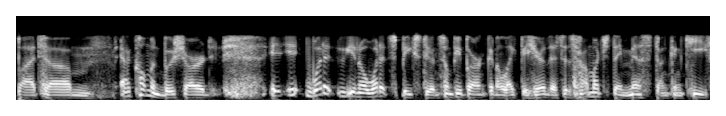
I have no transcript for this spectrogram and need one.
But um, Ekholm and Bouchard, it, it, what it you know what it speaks to, and some people aren't going to like to hear this, is how much they miss Duncan Keith,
